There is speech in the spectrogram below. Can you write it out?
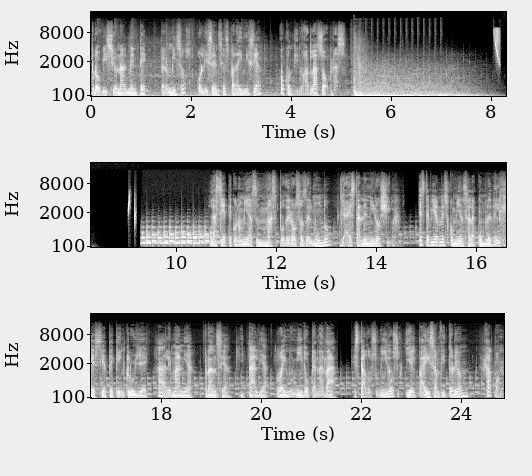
provisionalmente permisos o licencias para iniciar o continuar las obras. Las siete economías más poderosas del mundo ya están en Hiroshima. Este viernes comienza la cumbre del G7 que incluye a Alemania, Francia, Italia, Reino Unido, Canadá, Estados Unidos y el país anfitrión, Japón.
